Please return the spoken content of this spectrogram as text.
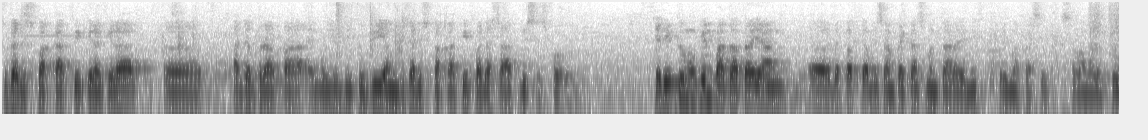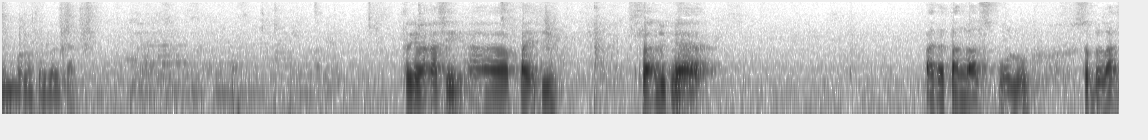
sudah disepakati kira-kira uh, ada berapa MOU B2B yang bisa disepakati pada saat bisnis forum. Jadi itu mungkin Pak Tata yang uh, dapat kami sampaikan sementara ini. Terima kasih. Assalamualaikum warahmatullahi wabarakatuh. Terima kasih uh, Pak Edi. Selanjutnya pada tanggal 10, 11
